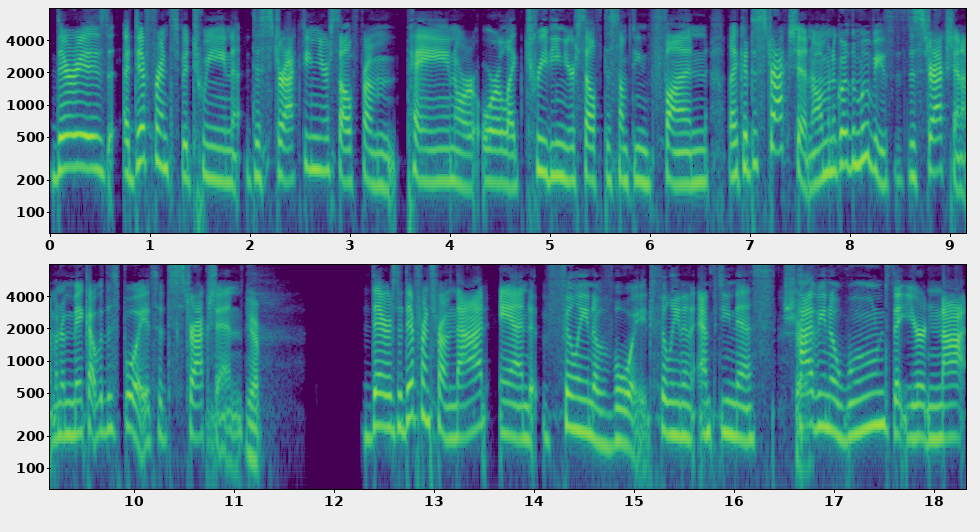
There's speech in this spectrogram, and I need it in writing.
there is a difference between distracting yourself from pain or or like treating yourself to something fun like a distraction oh, i'm going to go to the movies it's a distraction i'm going to make out with this boy it's a distraction Yep. There's a difference from that and filling a void filling an emptiness Sure. having a wound that you're not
